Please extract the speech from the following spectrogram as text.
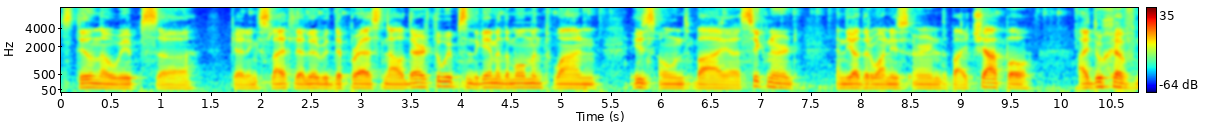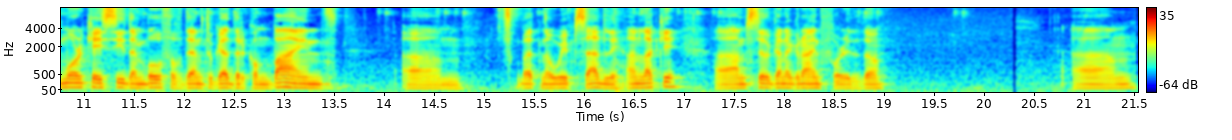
still no whips, uh, getting slightly a little bit depressed. Now there are two whips in the game at the moment, one is owned by uh, Sick Nerd and the other one is earned by Chapo. I do have more KC than both of them together combined, um, but no whip sadly, unlucky. Uh, I'm still gonna grind for it though. Um,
